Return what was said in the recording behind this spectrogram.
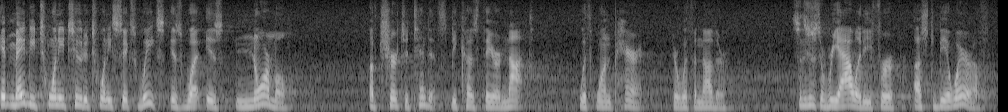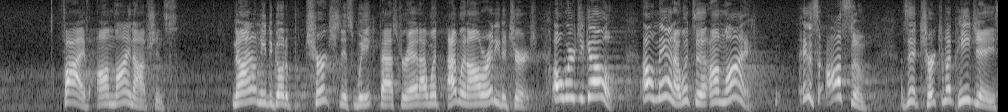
it may be 22 to 26 weeks is what is normal of church attendance because they are not with one parent, they're with another. So there's just a reality for us to be aware of. Five, online options. No, I don't need to go to church this week, Pastor Ed. I went, I went already to church. Oh, where'd you go? Oh, man, I went to online. It was awesome. I was at church in my PJs,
